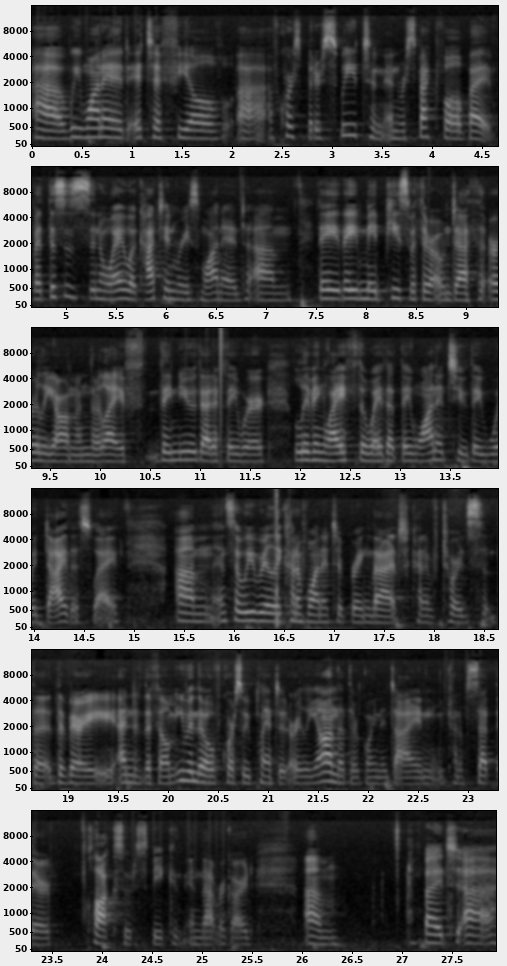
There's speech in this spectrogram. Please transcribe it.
uh, we wanted it to feel, uh, of course, bittersweet and, and, respectful, but, but this is, in a way, what Katia and Maurice wanted. Um, they, they made peace with their own death early on in their life. They knew that if they were living life the way that they wanted to, they would die this way. Um, and so we really kind of wanted to bring that kind of towards the, the very end of the film, even though, of course, we planted early on that they're going to die, and we kind of set their clock, so to speak, in, in that regard. Um, but uh,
